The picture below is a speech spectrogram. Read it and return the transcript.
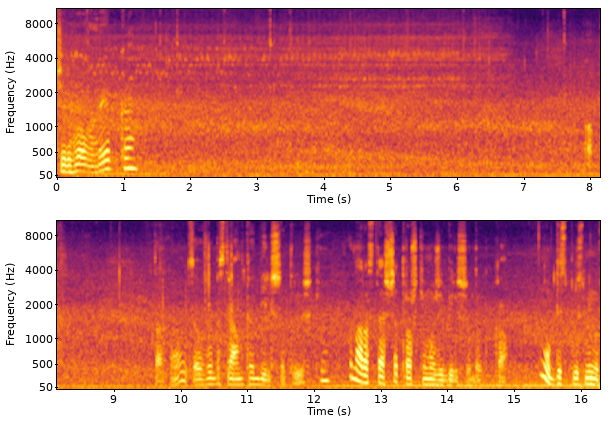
Чергова рибка. Оп. Так, о, це вже бестрянка більше трішки. Вона росте ще трошки, може більше до К. Ну, десь плюс-мінус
